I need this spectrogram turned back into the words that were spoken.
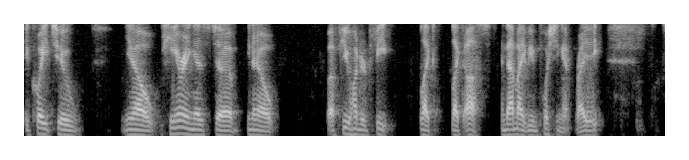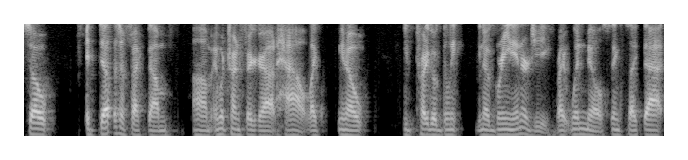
equate to, you know, hearing as to, you know, a few hundred feet like, like us, and that might be pushing it, right? So it does affect them. Um, and we're trying to figure out how, like, you know, you try to go you know, green energy, right? Windmills, things like that.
